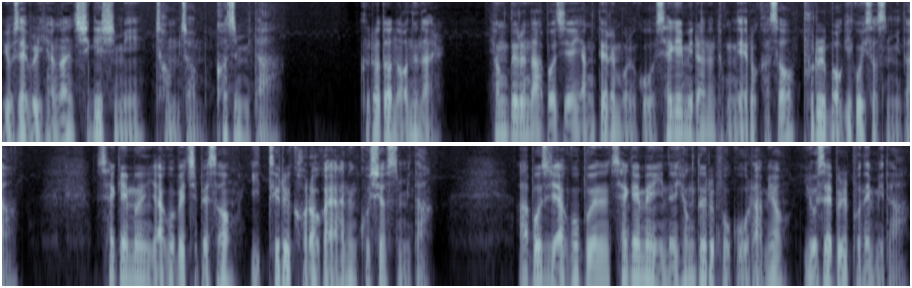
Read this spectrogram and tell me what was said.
요셉을 향한 시기심이 점점 커집니다. 그러던 어느 날 형들은 아버지의 양떼를 몰고 세겜이라는 동네로 가서 풀을 먹이고 있었습니다. 세겜은 야곱의 집에서 이틀을 걸어가야 하는 곳이었습니다. 아버지 야곱은 세겜에 있는 형들을 보고 오라며 요셉을 보냅니다.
